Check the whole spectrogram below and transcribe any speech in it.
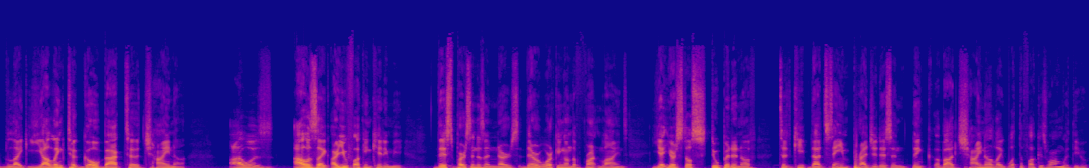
like yelling to go back to China. I was I was like, are you fucking kidding me? This person is a nurse. They're working on the front lines. Yet you're still stupid enough to keep that same prejudice and think about China? Like what the fuck is wrong with you?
